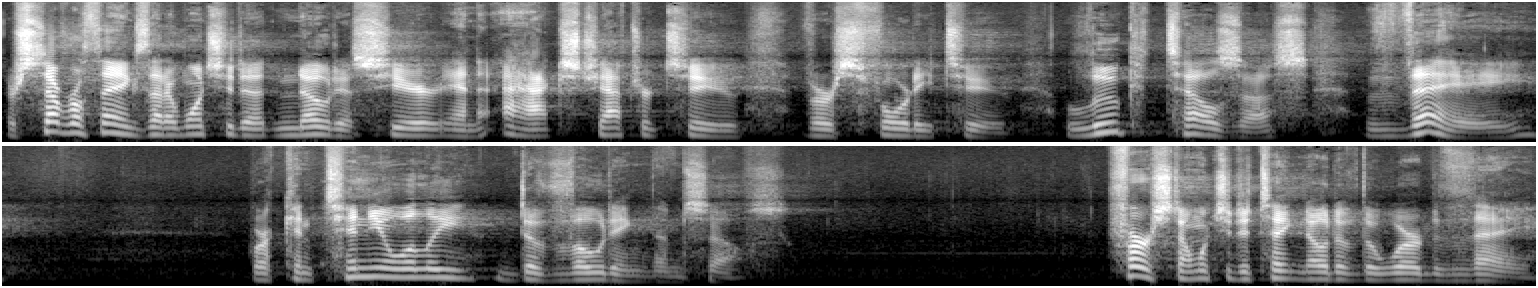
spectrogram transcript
There's several things that I want you to notice here in Acts chapter 2, verse 42. Luke tells us they were continually devoting themselves. First, I want you to take note of the word they.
